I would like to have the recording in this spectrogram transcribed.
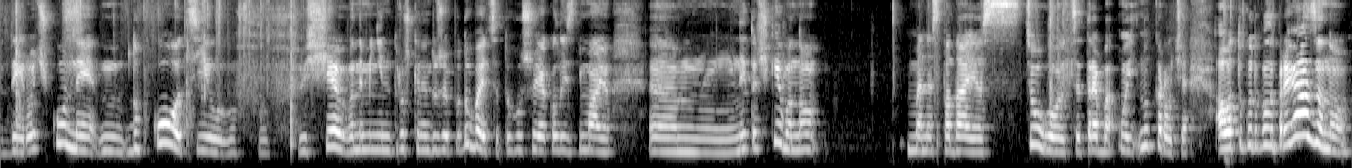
в дирочку, не дубко, в- ще вони мені трошки не дуже подобаються, тому що я коли знімаю ем, ниточки, воно в мене спадає з цього, це треба. Ой, ну коротше. А от коли прив'язано,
